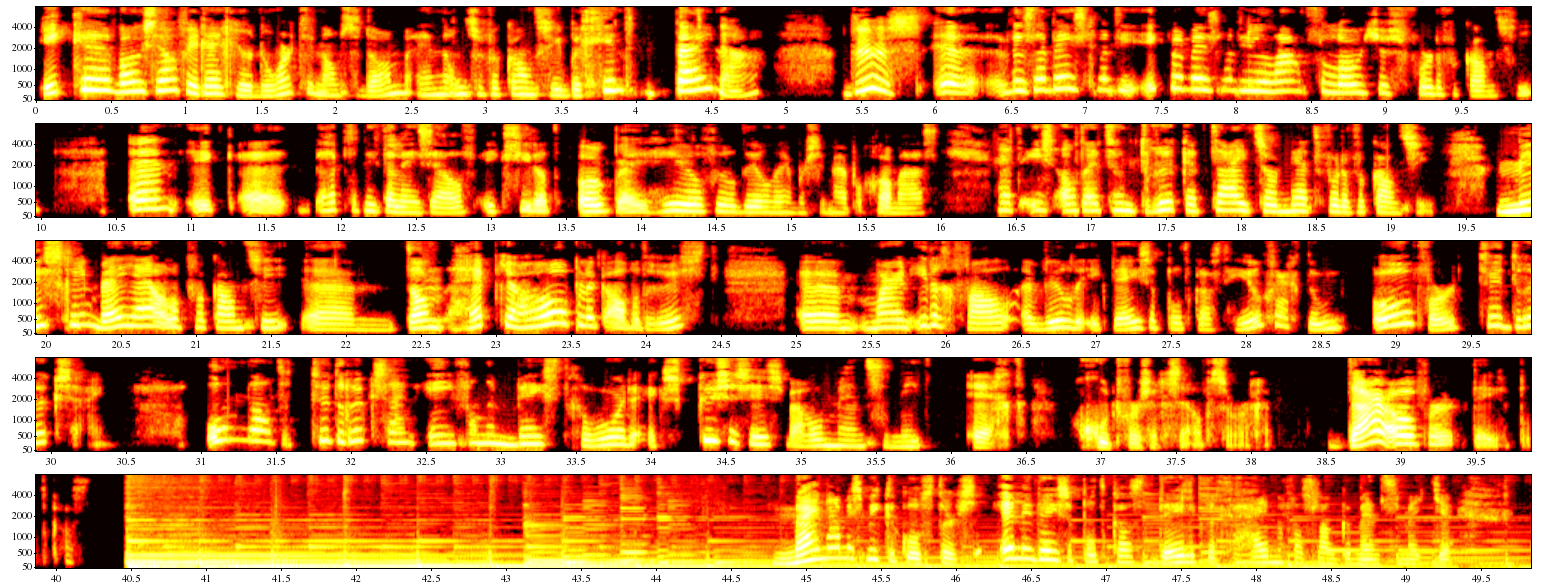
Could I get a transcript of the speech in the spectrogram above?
Ik uh, woon zelf in regio Noord in Amsterdam en onze vakantie begint bijna. Dus uh, we zijn bezig met die, ik ben bezig met die laatste loodjes voor de vakantie. En ik uh, heb dat niet alleen zelf. Ik zie dat ook bij heel veel deelnemers in mijn programma's. Het is altijd zo'n drukke tijd, zo net voor de vakantie. Misschien ben jij al op vakantie. Um, dan heb je hopelijk al wat rust. Um, maar in ieder geval wilde ik deze podcast heel graag doen over te druk zijn omdat te druk zijn een van de meest gehoorde excuses is waarom mensen niet echt goed voor zichzelf zorgen. Daarover deze podcast. Mijn naam is Mieke Kosters en in deze podcast deel ik de geheimen van slanke mensen met je.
